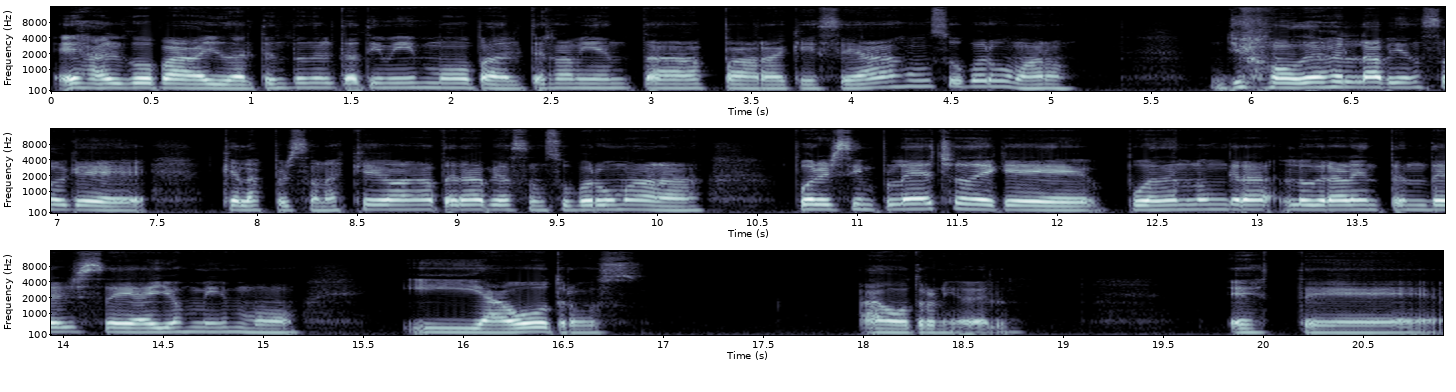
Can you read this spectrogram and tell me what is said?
es algo para ayudarte a entenderte a ti mismo, para darte herramientas, para que seas un superhumano. Yo de verdad pienso que, que las personas que van a terapia son superhumanas por el simple hecho de que pueden lograr, lograr entenderse a ellos mismos y a otros a otro nivel. Este,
